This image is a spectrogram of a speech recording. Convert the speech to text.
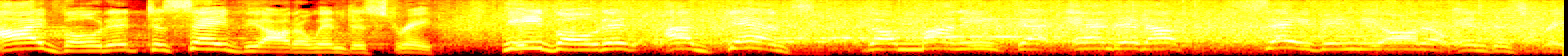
I voted to save the auto industry. He voted against the money that ended up saving the auto industry.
